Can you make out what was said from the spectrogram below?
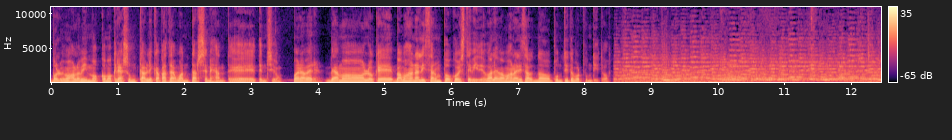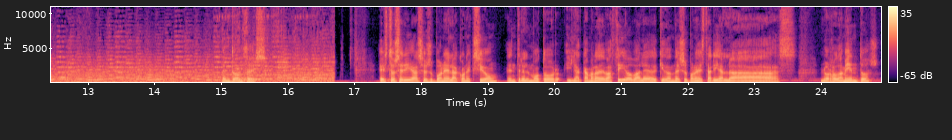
Volvemos a lo mismo, ¿cómo creas un cable capaz de aguantar semejante tensión? Bueno, a ver, veamos lo que... Vamos a analizar un poco este vídeo, ¿vale? Vamos a analizarlo puntito por puntito. Entonces, esto sería, se supone, la conexión entre el motor y la cámara de vacío, ¿vale? Aquí donde se supone estarían las, los rodamientos,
